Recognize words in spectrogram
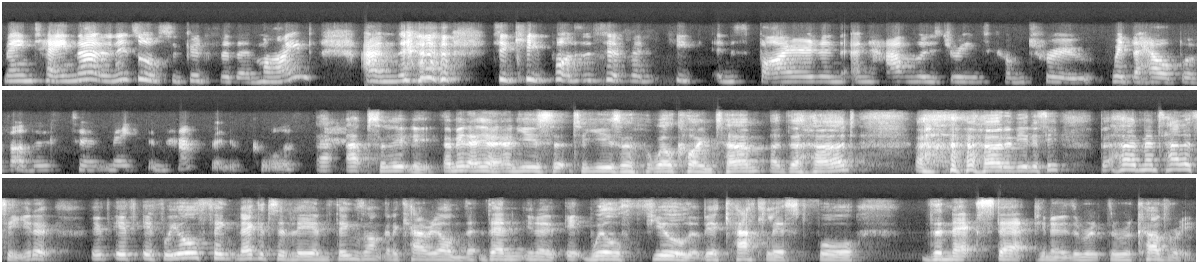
maintain that. And it's also good for their mind and to keep positive and keep inspired and, and have those dreams come true with the help of others to make them happen, of course. absolutely. I mean, yeah, and use to use a well coined term, uh, the herd, herd immunity but herd mentality you know if, if, if we all think negatively and things aren't going to carry on then you know it will fuel it'll be a catalyst for the next step, you know, the, the recovery.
